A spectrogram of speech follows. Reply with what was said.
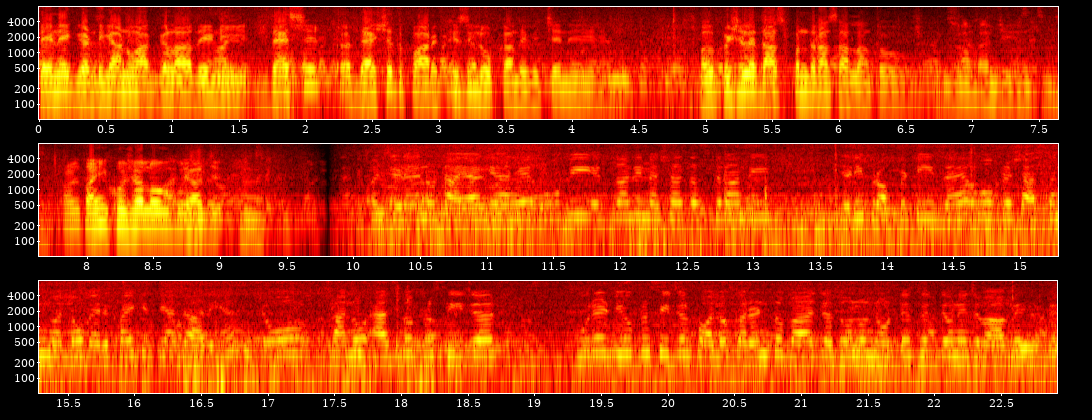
ਤੇ ਇਹਨੇ ਗੱਡੀਆਂ ਨੂੰ ਅੱਗ ਲਾ ਦੇਣੀ ਦਹਿਸ਼ਤ ਦਹਿਸ਼ਤ ਪਾ ਰੱਖੀ ਸੀ ਲੋਕਾਂ ਦੇ ਵਿੱਚ ਇਹਨੇ। ਮਤਲਬ ਪਿਛਲੇ 10-15 ਸਾਲਾਂ ਤੋਂ। ਹਾਂਜੀ ਹਾਂਜੀ। ਤਾਂ ਹੀ ਖੁਸ਼ ਆ ਲੋਕ ਅੱਜ ਪਰ। ਜਿਹੜਾ ਇਹਨੂੰ ਟਾਇਆ ਗਿਆ ਹੈ ਉਹ ਵੀ ਇਦਾਂ ਦੀ ਨਸ਼ਾ ਤਸਕਰਾਂ ਦੀ ਜਿਹੜੀ ਪ੍ਰਾਪਰਟੀਆਂ ਹੈ ਉਹ ਪ੍ਰਸ਼ਾਸਨ ਵੱਲੋਂ ਵੈਰੀਫਾਈ ਕੀਤੀਆਂ ਜਾ ਰਹੀਆਂ ਜੋ ਸਾਨੂੰ ਐਸ ਪਰ ਪ੍ਰੋਸੀਜਰ ਪੂਰੇ ਡਿਊ ਪ੍ਰੋਸੀਜਰ ਫੋਲੋ ਕਰਨ ਤੋਂ ਬਾਅਦ ਜਦੋਂ ਉਹਨੂੰ ਨੋਟਿਸ ਦਿੱਤੇ ਉਹਨੇ ਜਵਾਬ ਨਹੀਂ ਦਿੱਤੇ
